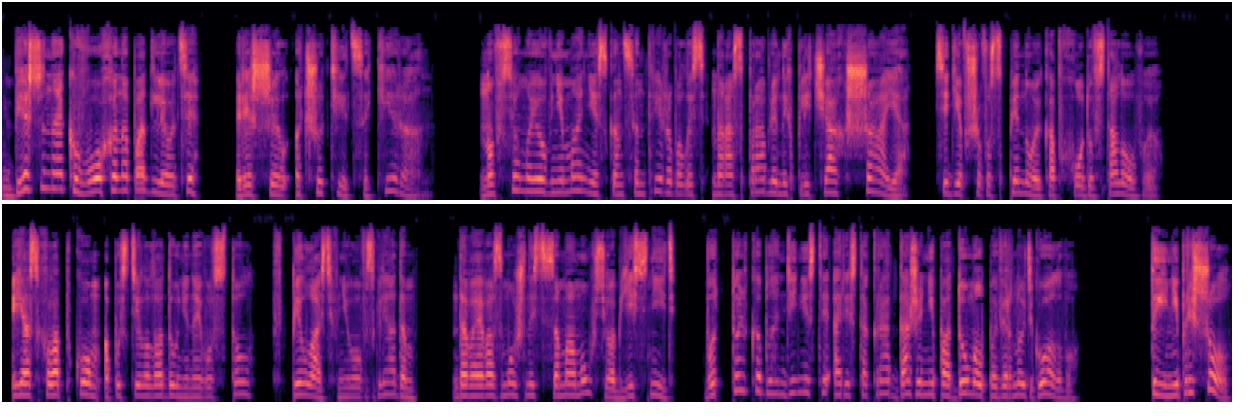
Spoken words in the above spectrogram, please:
Бешеная квоха на подлете, решил отшутиться Киран. Но все мое внимание сконцентрировалось на расправленных плечах Шая, сидевшего спиной к обходу в столовую. Я с хлопком опустила ладони на его стол, впилась в него взглядом, давая возможность самому все объяснить. Вот только блондинистый аристократ даже не подумал повернуть голову. «Ты не пришел!»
